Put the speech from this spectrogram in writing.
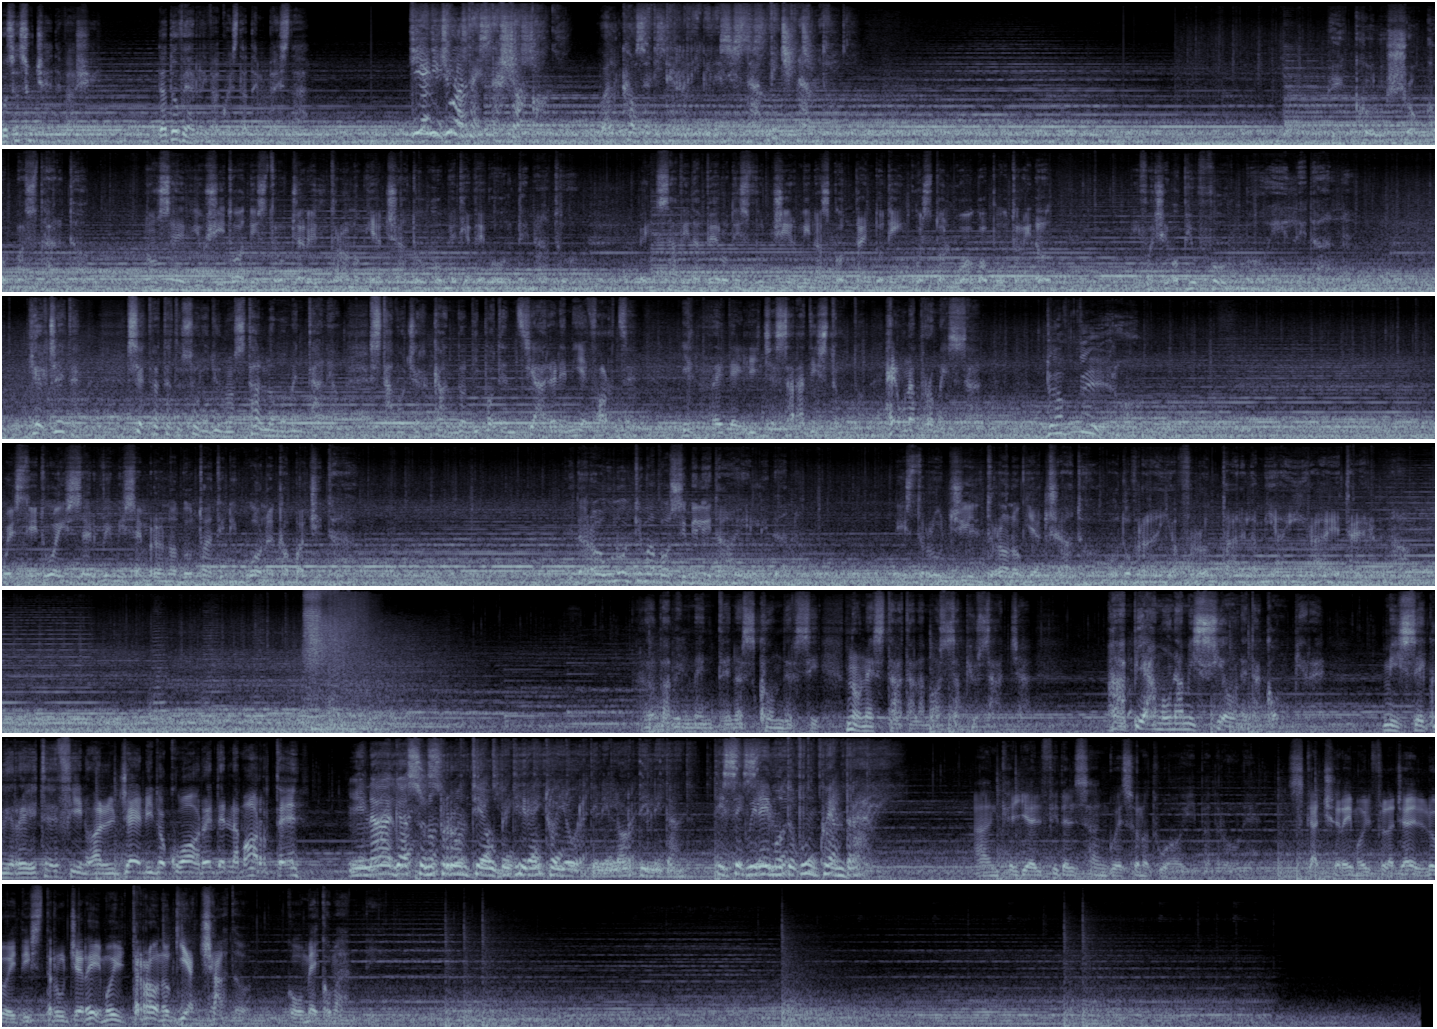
Cosa succede, Vashi? Da dove arriva questa tempesta? Tieni giù la testa, sciocco! Qualcosa di terribile si sta avvicinando. Piccolo sciocco bastardo. Non sei riuscito a distruggere il trono ghiacciato come ti avevo ordinato. Pensavi davvero di sfuggirmi nascondendoti in questo luogo putrido? Facevo più furbo, Illidan. Kirgeten, si è trattato solo di uno stallo momentaneo. Stavo cercando di potenziare le mie forze. Il re dei Lice sarà distrutto. È una promessa. Davvero? Questi tuoi servi mi sembrano dotati di buone capacità. Ti darò un'ultima possibilità, Illidan. Distruggi il trono ghiacciato o dovrai affrontare la mia ira eterna. Probabilmente nascondersi non è stata la mossa più saggia. Ma abbiamo una missione da compiere. Mi seguirete fino al gelido cuore della morte? I Naga sono pronti a obbedire ai tuoi ordini, Lord Illidan. Ti seguiremo dovunque andrai. Anche gli elfi del sangue sono tuoi, padrone. Scacceremo il flagello e distruggeremo il trono ghiacciato, come comandi.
